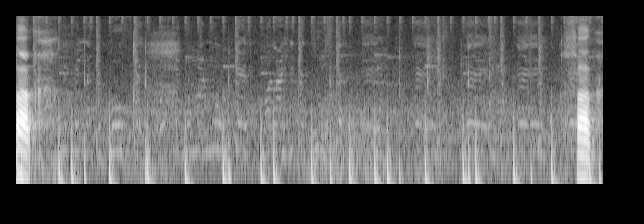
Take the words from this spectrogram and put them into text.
Fuck. Fuck.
